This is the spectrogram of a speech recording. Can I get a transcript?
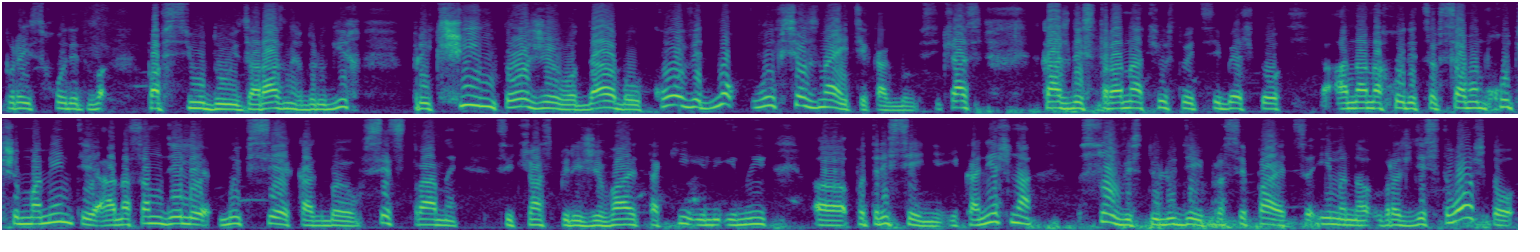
происходят повсюду, из-за разных других причин. Тоже, вот, да, был ковид, ну, вы все знаете, как бы, сейчас каждая страна чувствует себя, что она находится в самом худшем моменте, а на самом деле мы все, как бы, все страны сейчас переживают такие или иные э, потрясения. И, конечно, совесть у людей просыпается именно в Рождество, что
